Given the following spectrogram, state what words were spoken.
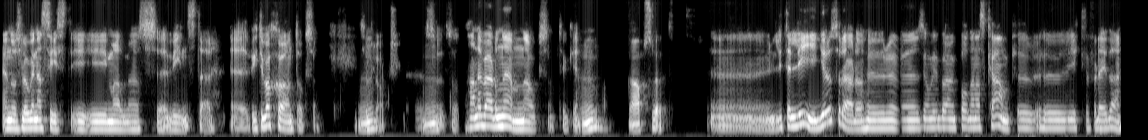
ändå slog en assist i, i Malmös eh, vinst där, eh, vilket var skönt också, Mm. såklart. Mm. Så, så, han är värd att nämna också, tycker jag. Mm. Ja, absolut. Eh, lite ligor och sådär då. Hur, eh, ska vi börja med poddarnas kamp? Hur, hur gick det för dig där?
